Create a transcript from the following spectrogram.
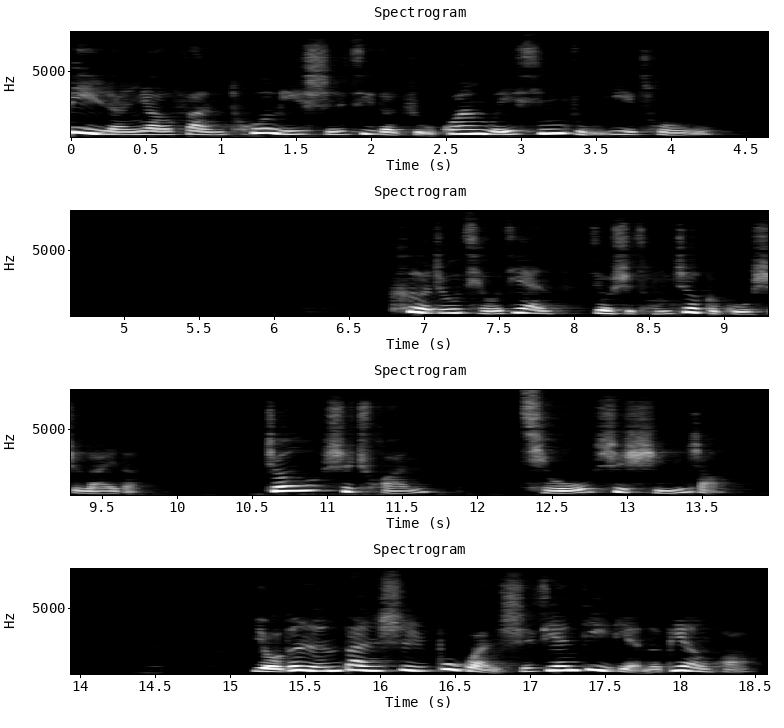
必然要犯脱离实际的主观唯心主义错误。刻舟求剑就是从这个故事来的。舟是船，求是寻找。有的人办事不管时间地点的变化，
